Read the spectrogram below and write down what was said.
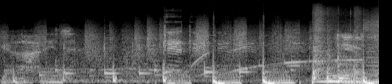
God. Yeah.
